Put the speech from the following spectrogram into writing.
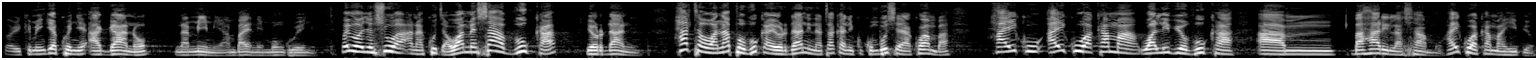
sorry, kimeingia kwenye agano na mimi ambaye ni Mungu wenyu. Kwa hivyo Joshua anakuja, wameshavuka Yordani. Hata wanapovuka Yordani, nataka nikukumbushe ya kwamba haiku, haikuwa kama walivyovuka um, bahari la Shamu, haikuwa kama hivyo,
